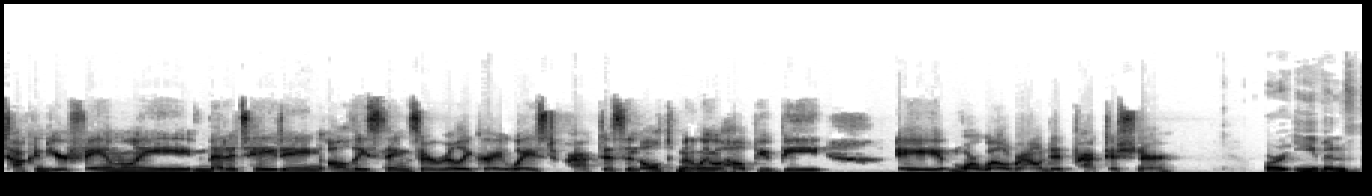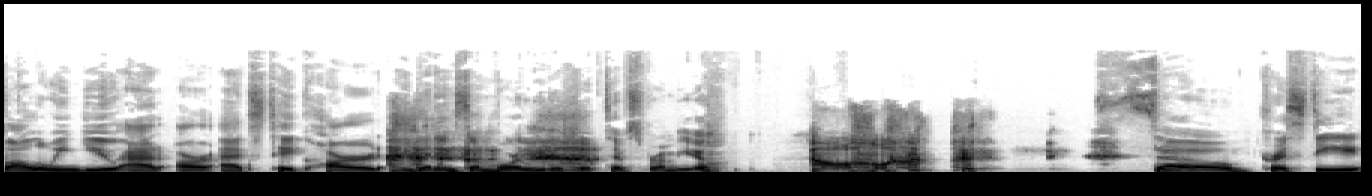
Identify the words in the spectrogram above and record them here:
talking to your family, meditating, all these things are really great ways to practice and ultimately will help you be a more well rounded practitioner or even following you at RX Take Heart and getting some more leadership tips from you. Oh. so, Kristi,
